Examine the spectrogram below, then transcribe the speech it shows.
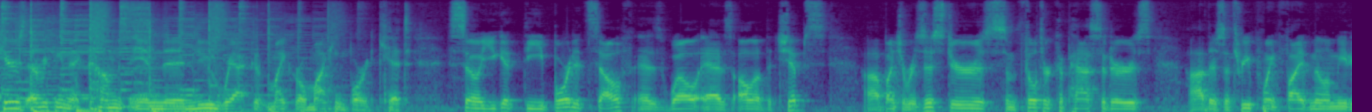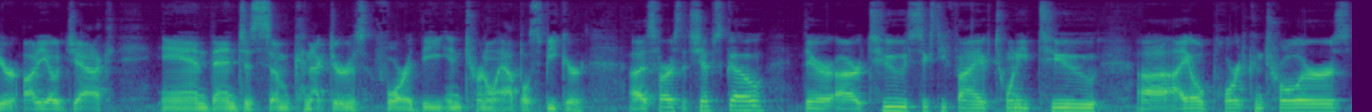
Here's everything that comes in the new Reactive Micro Mockingboard kit. So you get the board itself as well as all of the chips, a bunch of resistors, some filter capacitors, uh, there's a 3.5 millimeter audio jack, and then just some connectors for the internal Apple speaker. Uh, as far as the chips go, there are two 6522 uh, I.O. port controllers,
